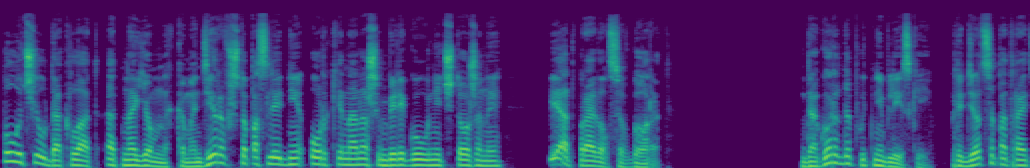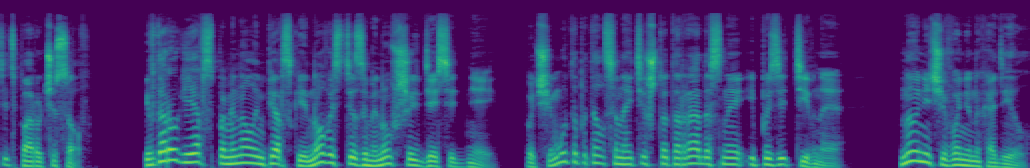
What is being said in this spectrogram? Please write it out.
получил доклад от наемных командиров, что последние орки на нашем берегу уничтожены, и отправился в город. До города путь не близкий, придется потратить пару часов. И в дороге я вспоминал имперские новости за минувшие десять дней. Почему-то пытался найти что-то радостное и позитивное, но ничего не находил.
